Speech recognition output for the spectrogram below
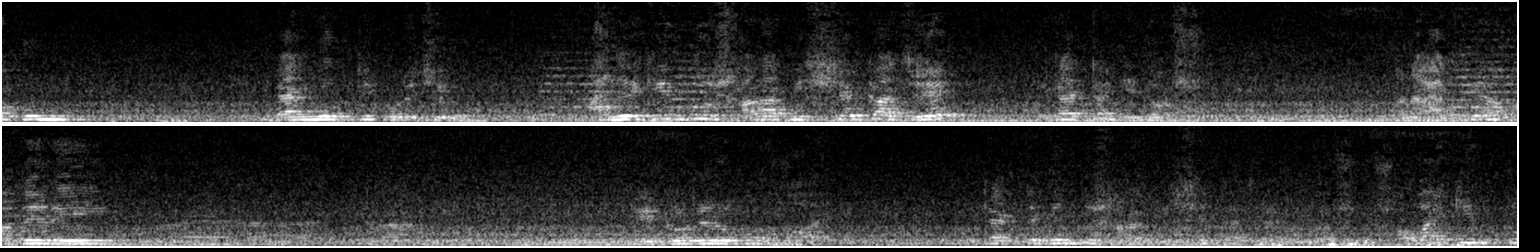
রকম ব্যঙ্গোক্তি করেছিল, আজকে কিন্তু সারা বিশ্বের কাছে এটা একটা নিদর্শন। মানে আজকে আমাদের এই রেড রোডের ওপর হয়, এটা একটা কিন্তু সারা বিশ্বের কাছে নিদর্শন। সবাই কিন্তু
